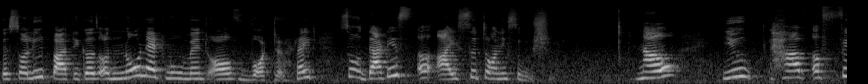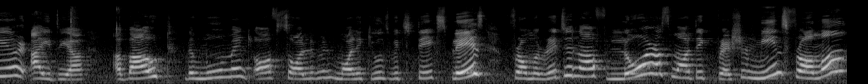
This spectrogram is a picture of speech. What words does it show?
the solute particles or no net movement of water right. So, that is a isotonic solution. Now, you have a fair idea about the movement of solvent molecules which takes place from a region of lower osmotic pressure means from a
